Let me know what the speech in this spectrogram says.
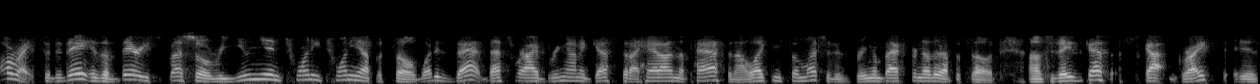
All right, so today is a very special reunion 2020 episode. What is that? That's where I bring on a guest that I had on in the past, and I like him so much, I just bring him back for another episode. Um, today's guest, Scott Greist, is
